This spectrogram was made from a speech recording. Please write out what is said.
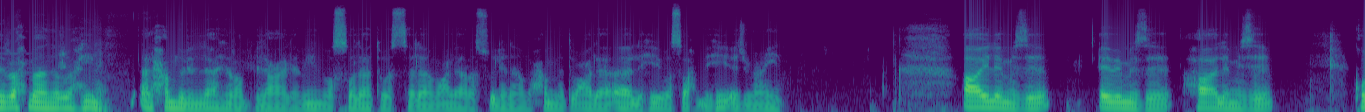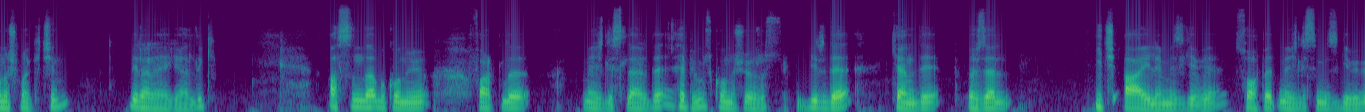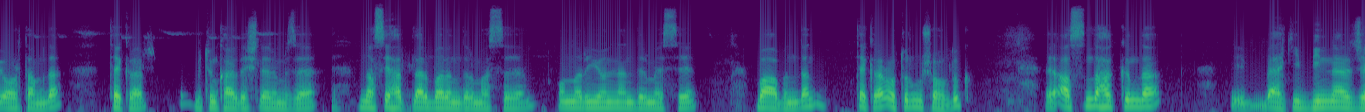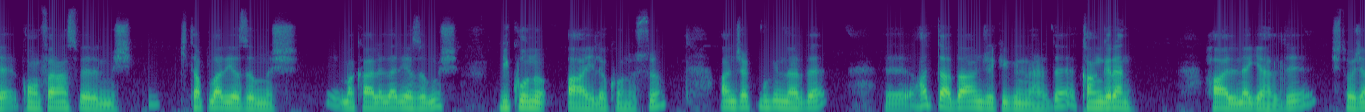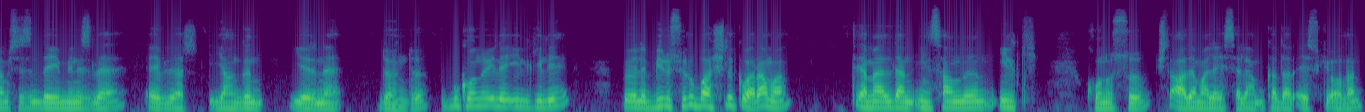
Bismillahirrahmanirrahim. Elhamdülillahi Rabbil alemin. Ve salatu ve selamu ala Resulina Muhammed ve ala alihi ve sahbihi ecma'in. Ailemizi, evimizi, halemizi konuşmak için bir araya geldik. Aslında bu konuyu farklı meclislerde hepimiz konuşuyoruz. Bir de kendi özel iç ailemiz gibi, sohbet meclisimiz gibi bir ortamda tekrar bütün kardeşlerimize nasihatler barındırması, onları yönlendirmesi babından tekrar oturmuş olduk. E, aslında hakkında e, belki binlerce konferans verilmiş, kitaplar yazılmış, makaleler yazılmış bir konu aile konusu. Ancak bugünlerde e, hatta daha önceki günlerde kangren haline geldi. İşte hocam sizin deyiminizle evler yangın yerine döndü. Bu konuyla ilgili böyle bir sürü başlık var ama temelden insanlığın ilk konusu işte Adem Aleyhisselam kadar eski olan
